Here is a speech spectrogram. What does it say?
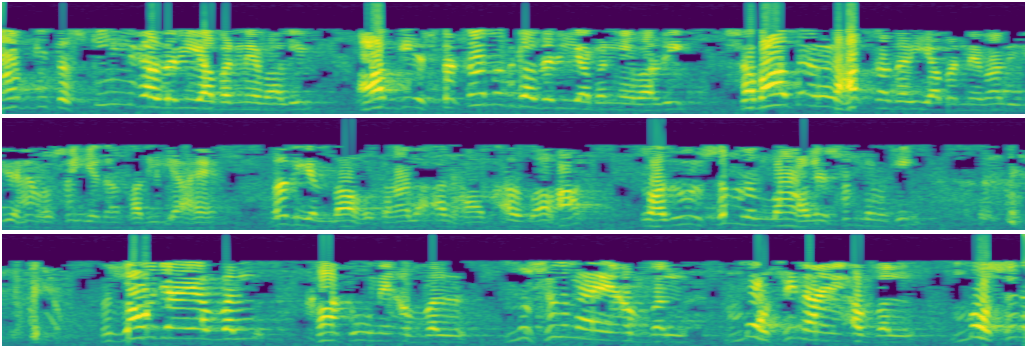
آپ کی تسکین کا ذریعہ بننے والی، آپ کی استقامت کا ذریعہ بننے والی ثبات الحق کا ذریعہ بننے والی جو ہے وہ سیدہ خدیجہ ہے رضی اللہ تعالی عنہ تو حضور صلی اللہ علیہ وسلم کی زوجہ اول، خاتون اول، مسلم اول، محسن اول، محسن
